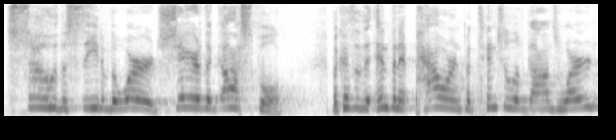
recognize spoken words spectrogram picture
Sow the seed of the word, share the gospel. Because of the infinite power and potential of God's word,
